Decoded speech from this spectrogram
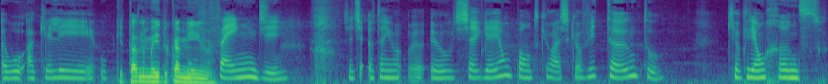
É o- aquele. O, que está no meio do caminho. o Fendi. Gente, eu tenho. Eu, eu cheguei a um ponto que eu acho que eu vi tanto que eu criei um ranço.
